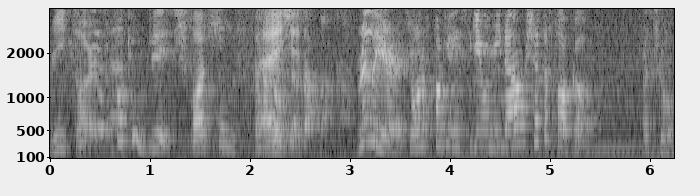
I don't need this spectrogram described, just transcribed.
Retard, a man. fucking bitch. Fucking Let's go. Shut the fuck up. Really, Eric? You want to fucking instigate with me now? Shut the fuck up. Let's go.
